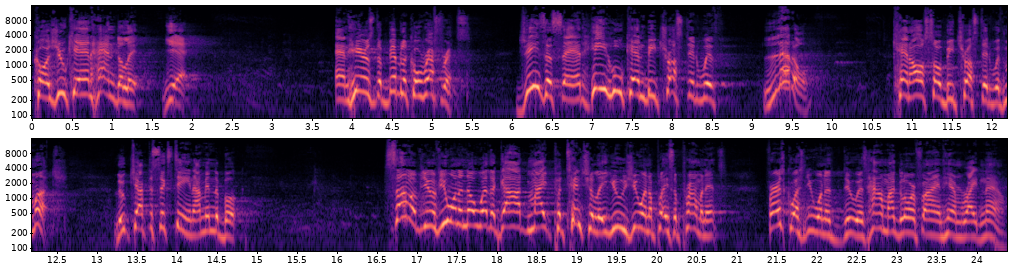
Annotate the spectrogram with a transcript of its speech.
Cause you can't handle it yet. And here's the biblical reference. Jesus said, he who can be trusted with little can also be trusted with much. Luke chapter 16, I'm in the book. Some of you, if you want to know whether God might potentially use you in a place of prominence, first question you want to do is, how am I glorifying Him right now?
